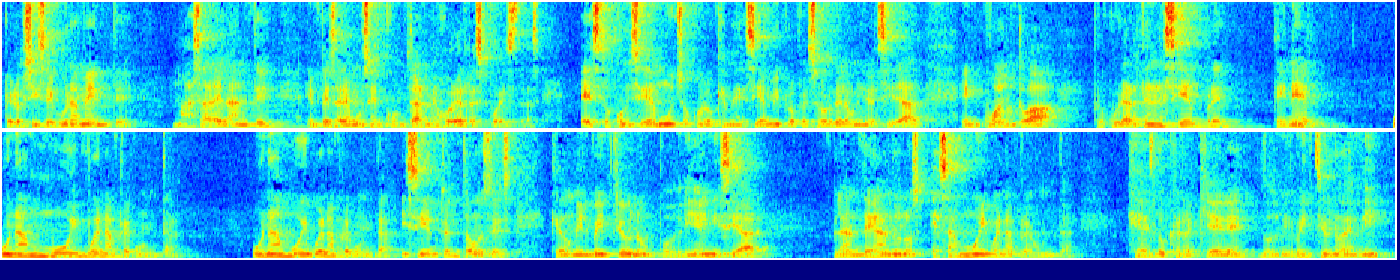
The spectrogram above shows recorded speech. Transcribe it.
pero sí seguramente más adelante empezaremos a encontrar mejores respuestas. Esto coincide mucho con lo que me decía mi profesor de la universidad en cuanto a procurar tener siempre, tener una muy buena pregunta, una muy buena pregunta. Y siento entonces que 2021 podría iniciar planteándonos esa muy buena pregunta qué es lo que requiere 2021 de mí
